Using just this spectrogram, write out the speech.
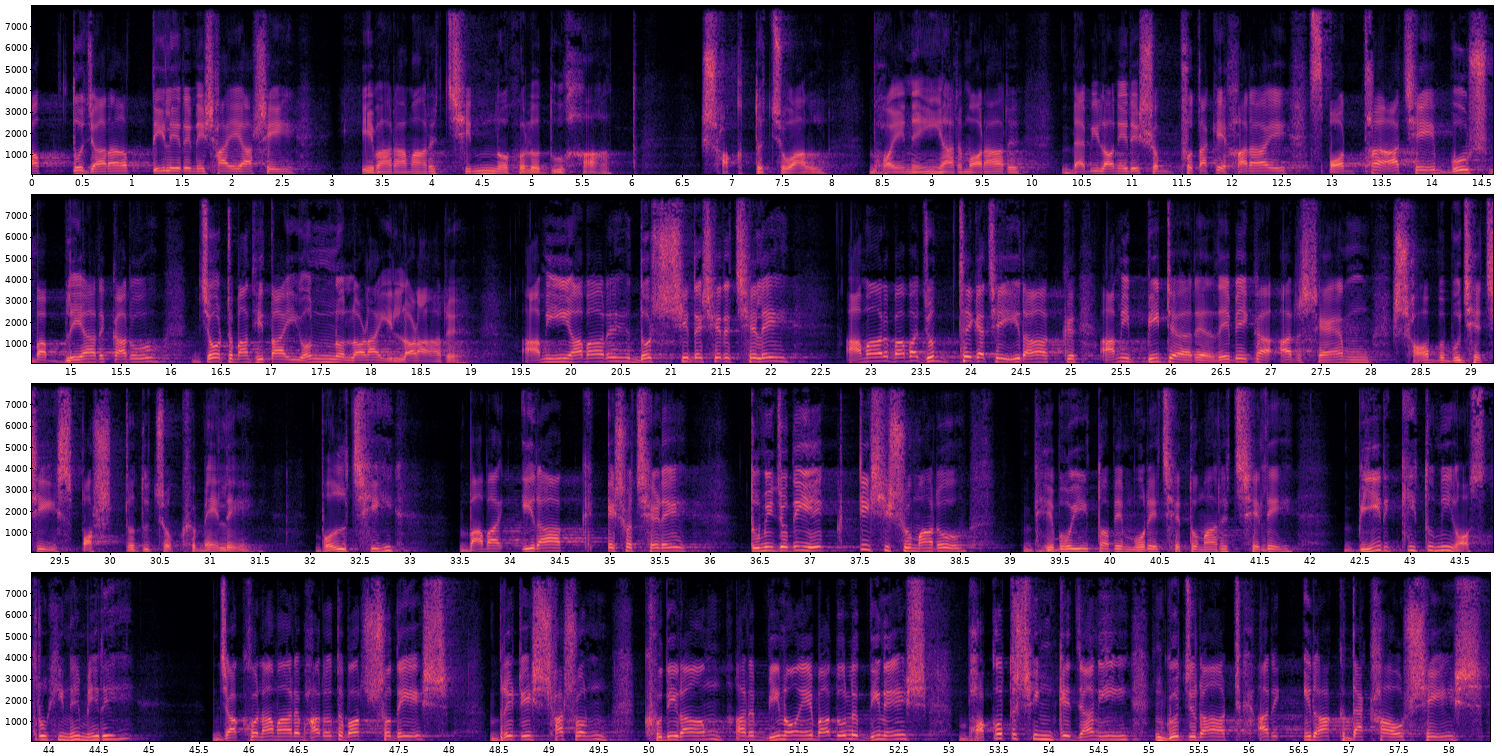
রক্ত যারা তেলের নেশায় আসে, এবার আমার ছিন্ন হলো দুহাত। শক্ত চোয়াল, ভয় নেই আর মরার ব্যাবিলনের সভ্যতাকে হারায়, স্পর্ধা আছে বুশ বা ব্লেয়ার কারও, জোট বাঁধি তাই অন্য লড়াই লড়ার। আমি আবার দস্যি দেশের ছেলে, আমার বাবা যুদ্ধে গেছে ইরাক, আমি পিটার, রেবেকা আর শ্যাম, সব বুঝেছি স্পষ্ট দু চোখ মেলে। বলছি, বাবা ইরাক এসো ছেড়ে, তুমি যদি একটি শিশু মারো ভেবই তবে মরেছে তোমার ছেলে। বীর কি তুমি অস্ত্রহীনে মেরে? যখন আমার ভারতবর্ষ দেশ, ব্রিটিশ শাসন, ক্ষুদিরাম আর বিনয় বাদল দীনেশ, ভকত সিংকে জানি গুজরাট আর ইরাক দেখাও শেষ।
